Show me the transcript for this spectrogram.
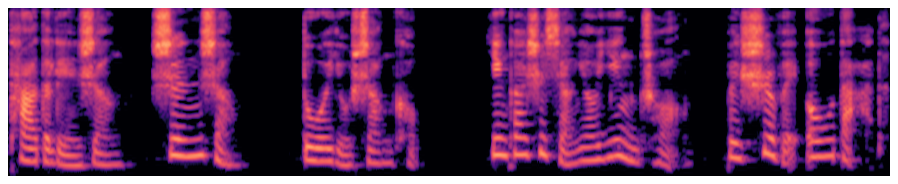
他的脸上、身上多有伤口，应该是想要硬闯，被侍卫殴打的。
